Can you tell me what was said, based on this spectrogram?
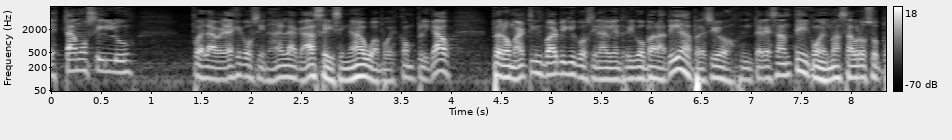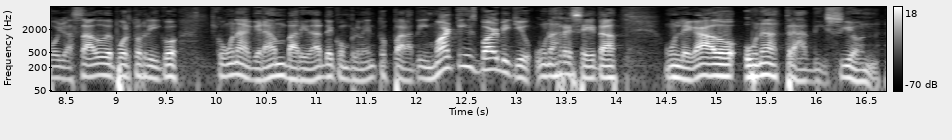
estamos sin luz, pues la verdad es que cocinar en la casa y sin agua, pues es complicado. Pero Martins Barbecue cocina bien rico para ti, a precios interesantes y con el más sabroso pollo asado de Puerto Rico, con una gran variedad de complementos para ti. Martins Barbecue, una receta, un legado, una tradición.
